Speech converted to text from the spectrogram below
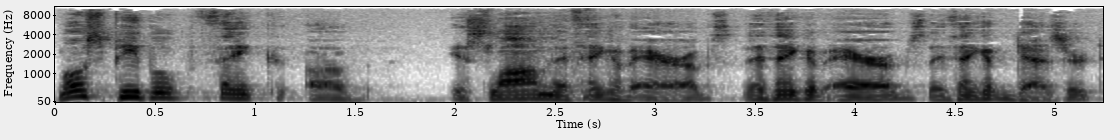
Most people think of Islam, they think of Arabs, they think of Arabs, they think of desert,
